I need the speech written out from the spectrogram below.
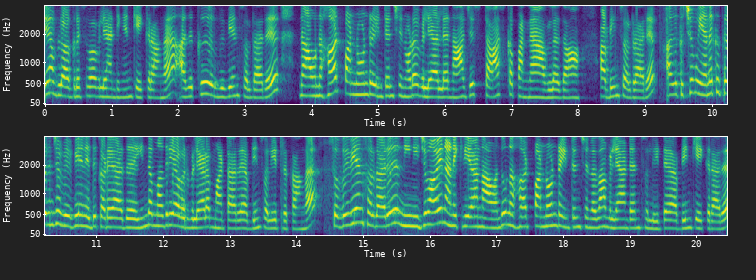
ஏன் அவ்வளோ அக்ரெசிவா விளையாண்டீங்கன்னு கேக்குறாங்க. அதுக்கு விவியன் சொல்றாரு நான் உன்னை ஹர்ட் பண்ணுன்ற இன்டென்ஷனோட விளையாடல. நான் ஜஸ்ட் டாஸ்க பண்ணேன். அவ்வளவுதான். அப்படின்னு சொல்றாரு. அதுக்கு சும்மா எனக்கு தெரிஞ்ச விவியன் இது கிடையாது. இந்த மாதிரி அவர் விளையாட மாட்டாரு அப்படின்னு சொல்லிட்டு இருக்காங்க. ஸோ விவியன் சொல்றாரு நீ நிஜமாவே நினைக்கிறியா? நான் வந்து உன்னை ஹர்ட் பண்ணோன்ற இன்டென்ஷன்ல தான் விளையாண்டேன்னு சொல்லிட்டு அப்படின்னு கேட்கிறாரு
